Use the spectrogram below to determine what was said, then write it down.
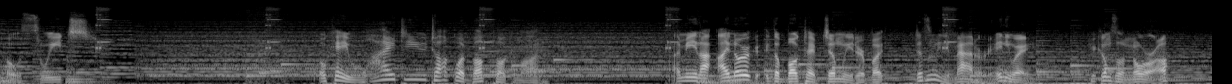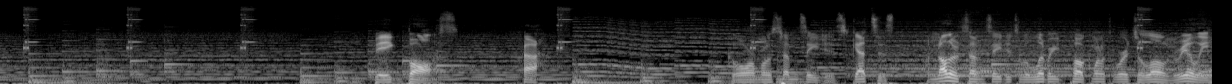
Oh, sweet. Okay, why do you talk about bug Pokemon? I mean, I, I know you're the bug-type gym leader, but it doesn't really matter. Anyway, here comes Lenora. Big boss. Gormo 7 Sages gets his another 7 Sages will liberate Pokemon with words alone. Really?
